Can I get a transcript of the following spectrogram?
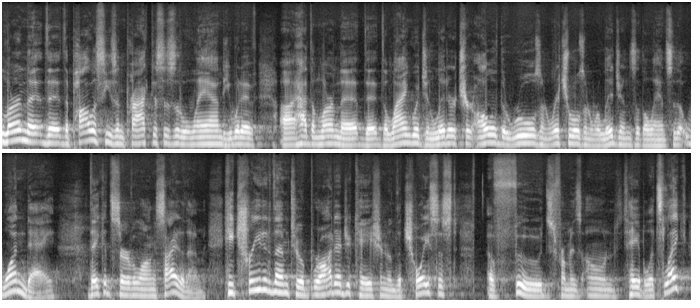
learn the, the, the policies and practices of the land. He would have uh, had them learn the, the, the language and literature, all of the rules and rituals and religions of the land, so that one day they could serve alongside of them. He treated them to a broad education of the choicest of foods from his own table. It's like,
